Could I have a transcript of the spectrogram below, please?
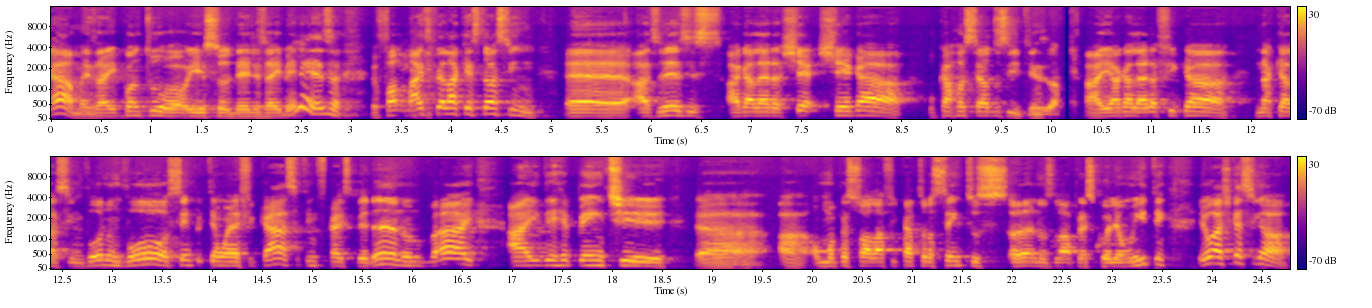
Ah, mas aí quanto isso deles aí, beleza. Eu falo mais pela questão assim, é, às vezes a galera che- chega o carrossel dos itens, ó. Aí a galera fica naquela assim, vou, não vou, sempre tem um FK, você tem que ficar esperando, não vai. Aí de repente ah, uma pessoa lá fica trocentos anos lá para escolher um item. Eu acho que assim, ó,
